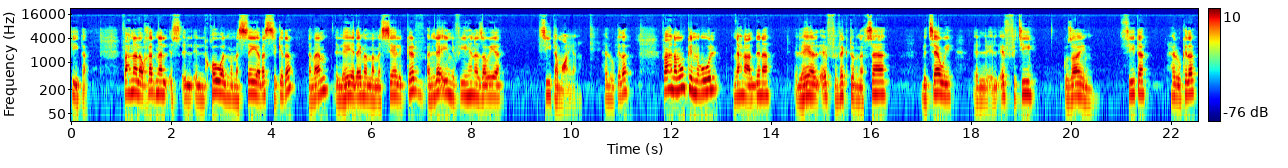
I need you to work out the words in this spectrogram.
ثيتا فإحنا لو خدنا ال- ال- القوة الممسية بس كده تمام؟ اللي هي دايما ممسية للكيرف هنلاقي إن في هنا زاوية ثيتا معينة. حلو كده؟ فإحنا ممكن نقول إن إحنا عندنا اللي هي الاف فيكتور نفسها بتساوي الاف تي كوزين ثيتا. حلو كده؟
